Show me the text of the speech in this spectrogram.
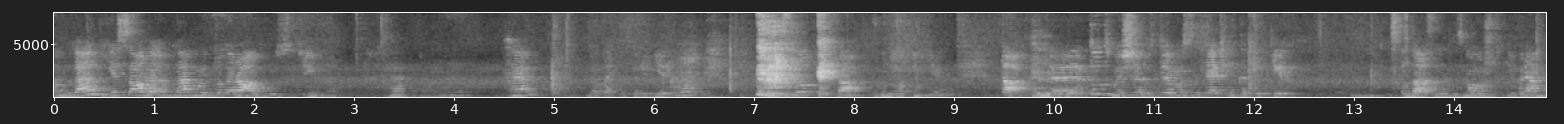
емблем є саме емблемою толерантності? Г. Г. Давайте перевіримо. Так, воно і є. Так, е, тут ми ще роздивимося декілька таких. У нас знову ж таки варіант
